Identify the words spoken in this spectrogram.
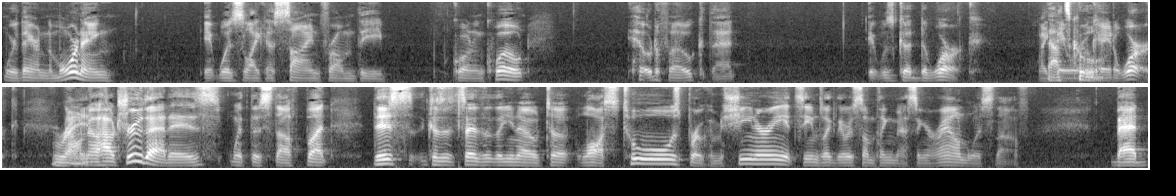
were there in the morning, it was like a sign from the quote unquote Huldufolk that it was good to work. Like That's they were cool. okay to work. Right. I don't know how true that is with this stuff, but this because it says that you know to lost tools, broken machinery. It seems like there was something messing around with stuff. Bad,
